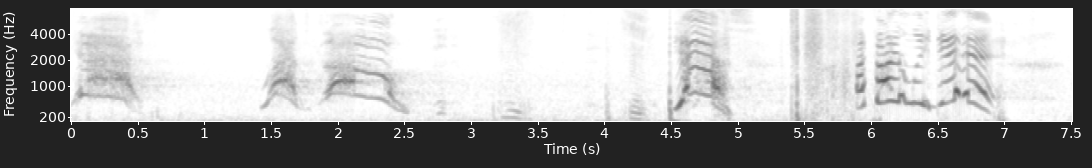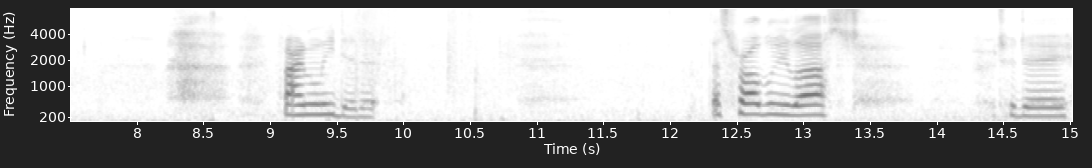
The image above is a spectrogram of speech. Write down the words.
Yes! Let's go! Yes! I finally did it! Finally did it. That's probably last today.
